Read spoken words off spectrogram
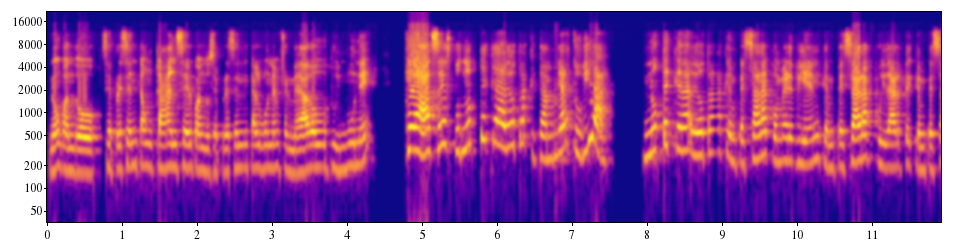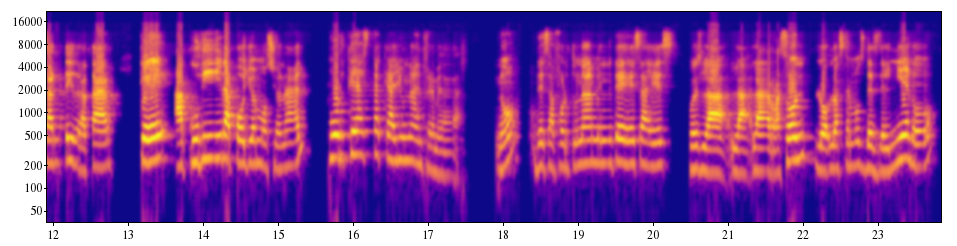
¿no? Cuando se presenta un cáncer, cuando se presenta alguna enfermedad autoinmune, ¿qué haces? Pues no te queda de otra que cambiar tu vida. No te queda de otra que empezar a comer bien, que empezar a cuidarte, que empezarte a hidratar, que acudir a apoyo emocional, porque hasta que hay una enfermedad, ¿no? Desafortunadamente esa es pues la, la, razón, lo, lo hacemos desde el miedo,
